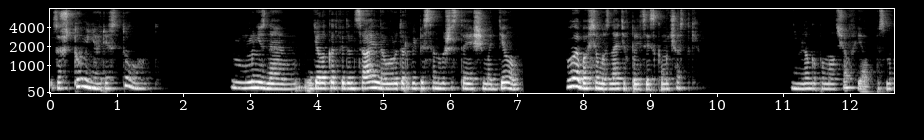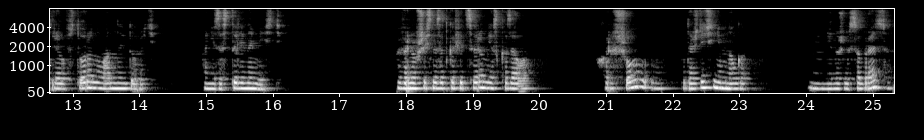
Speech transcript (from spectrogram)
За что меня арестовывают? Мы не знаем. Дело конфиденциальное, ордер выписан вышестоящим отделом. Вы обо всем узнаете в полицейском участке. Немного помолчав, я посмотрела в сторону Анны и Дороти. Они застыли на месте. Повернувшись назад к офицерам, я сказала, «Хорошо, подождите немного. Мне нужно собраться».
